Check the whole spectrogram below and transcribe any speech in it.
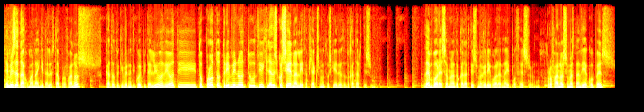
εμείς δεν τα έχουμε ανάγκη τα λεφτά προφανώς κατά το κυβερνητικό επιτελείο, διότι το πρώτο τρίμηνο του 2021 λέει θα φτιάξουμε το σχέδιο, θα το καταρτήσουμε. Δεν μπορέσαμε να το καταρτήσουμε γρήγορα, να υποθέσω. Προφανώς ήμασταν διακοπές.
